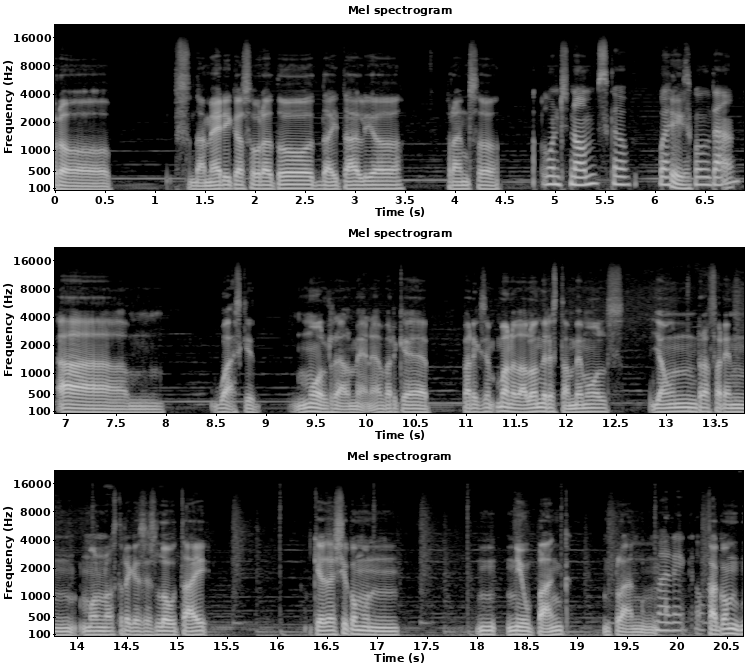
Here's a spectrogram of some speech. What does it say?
però d'Amèrica, sobretot, d'Itàlia, França... Alguns noms que puedes Sí. escoltar. Um, buah, és que molts realment, eh? Perquè, per exemple, bueno, de Londres també molts. Hi ha un referent molt nostre que és Slow Tie, que és així com un new punk, en plan... Vale. Fa com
